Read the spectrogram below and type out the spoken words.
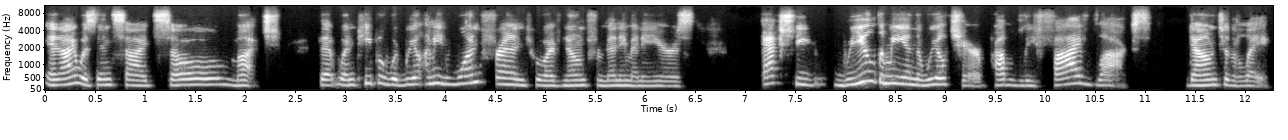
And I was inside so much that when people would wheel, I mean, one friend who I've known for many, many years actually wheeled me in the wheelchair probably five blocks down to the lake.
